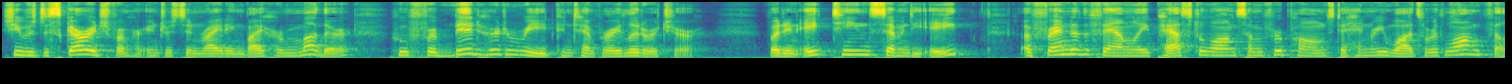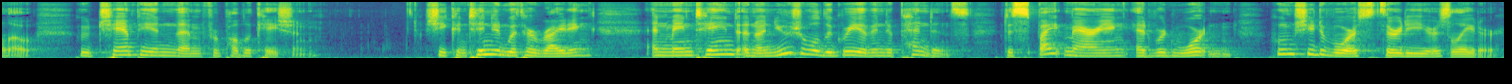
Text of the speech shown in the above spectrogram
She was discouraged from her interest in writing by her mother, who forbid her to read contemporary literature. But in 1878, a friend of the family passed along some of her poems to Henry Wadsworth Longfellow, who championed them for publication. She continued with her writing and maintained an unusual degree of independence despite marrying Edward Wharton, whom she divorced 30 years later.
